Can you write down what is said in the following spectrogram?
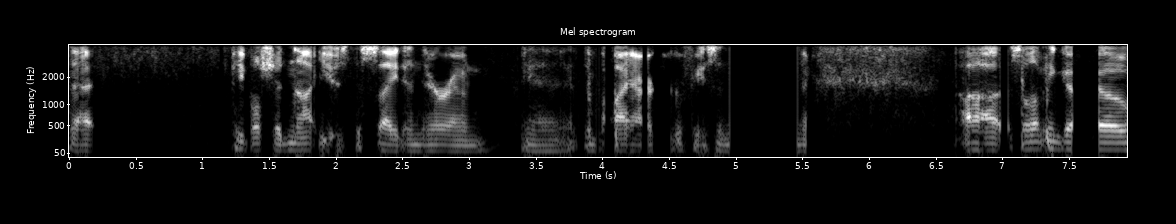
that people should not use the site in their own uh, the biographies. Uh, so let me go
